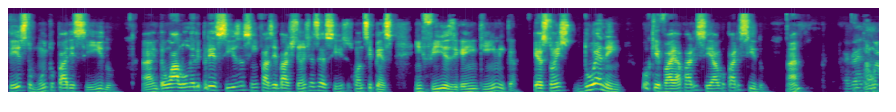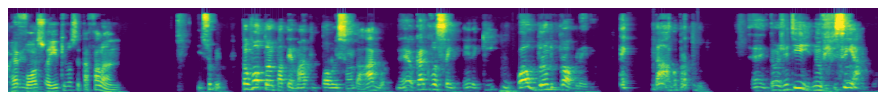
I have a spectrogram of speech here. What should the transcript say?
texto muito parecido, ah, então, o aluno ele precisa sim fazer bastante exercícios quando se pensa em física, em química, questões do Enem, porque vai aparecer algo parecido. Né? É verdade, então, eu é reforço aí o que você está falando. Isso mesmo. Então, voltando para a temática de poluição da água, né, eu quero que você entenda que qual é o grande problema? É dá água para tudo. É, então, a gente não vive sem água.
